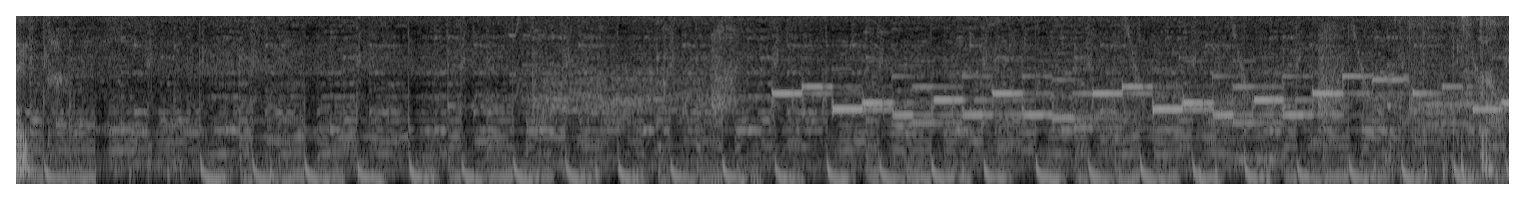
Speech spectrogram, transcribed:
Ahí está. Está.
